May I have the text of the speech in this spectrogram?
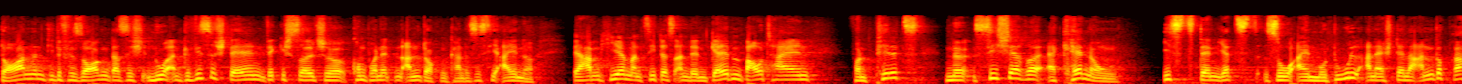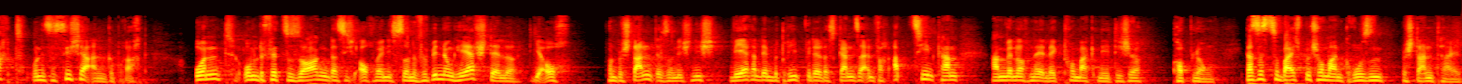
Dornen, die dafür sorgen, dass ich nur an gewisse Stellen wirklich solche Komponenten andocken kann. Das ist die eine. Wir haben hier, man sieht das an den gelben Bauteilen von Pilz, eine sichere Erkennung. Ist denn jetzt so ein Modul an der Stelle angebracht und ist es sicher angebracht? Und um dafür zu sorgen, dass ich auch, wenn ich so eine Verbindung herstelle, die auch von Bestand ist und ich nicht während dem Betrieb wieder das Ganze einfach abziehen kann, haben wir noch eine elektromagnetische Kopplung. Das ist zum Beispiel schon mal ein großen Bestandteil.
